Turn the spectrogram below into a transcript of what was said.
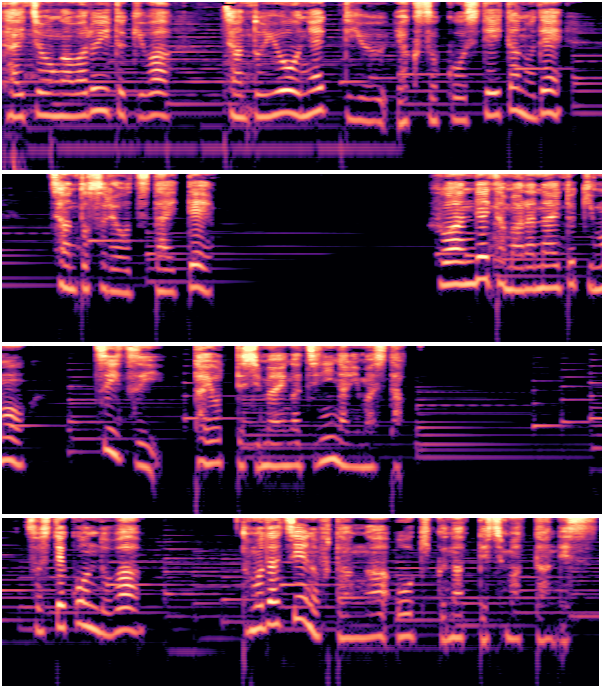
体調が悪い時はちゃんと言おうねっていう約束をしていたのでちゃんとそれを伝えて不安でたまらない時もついつい頼ってしまいがちになりました。そして今度は友達への負担が大きくなってしまったんです。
